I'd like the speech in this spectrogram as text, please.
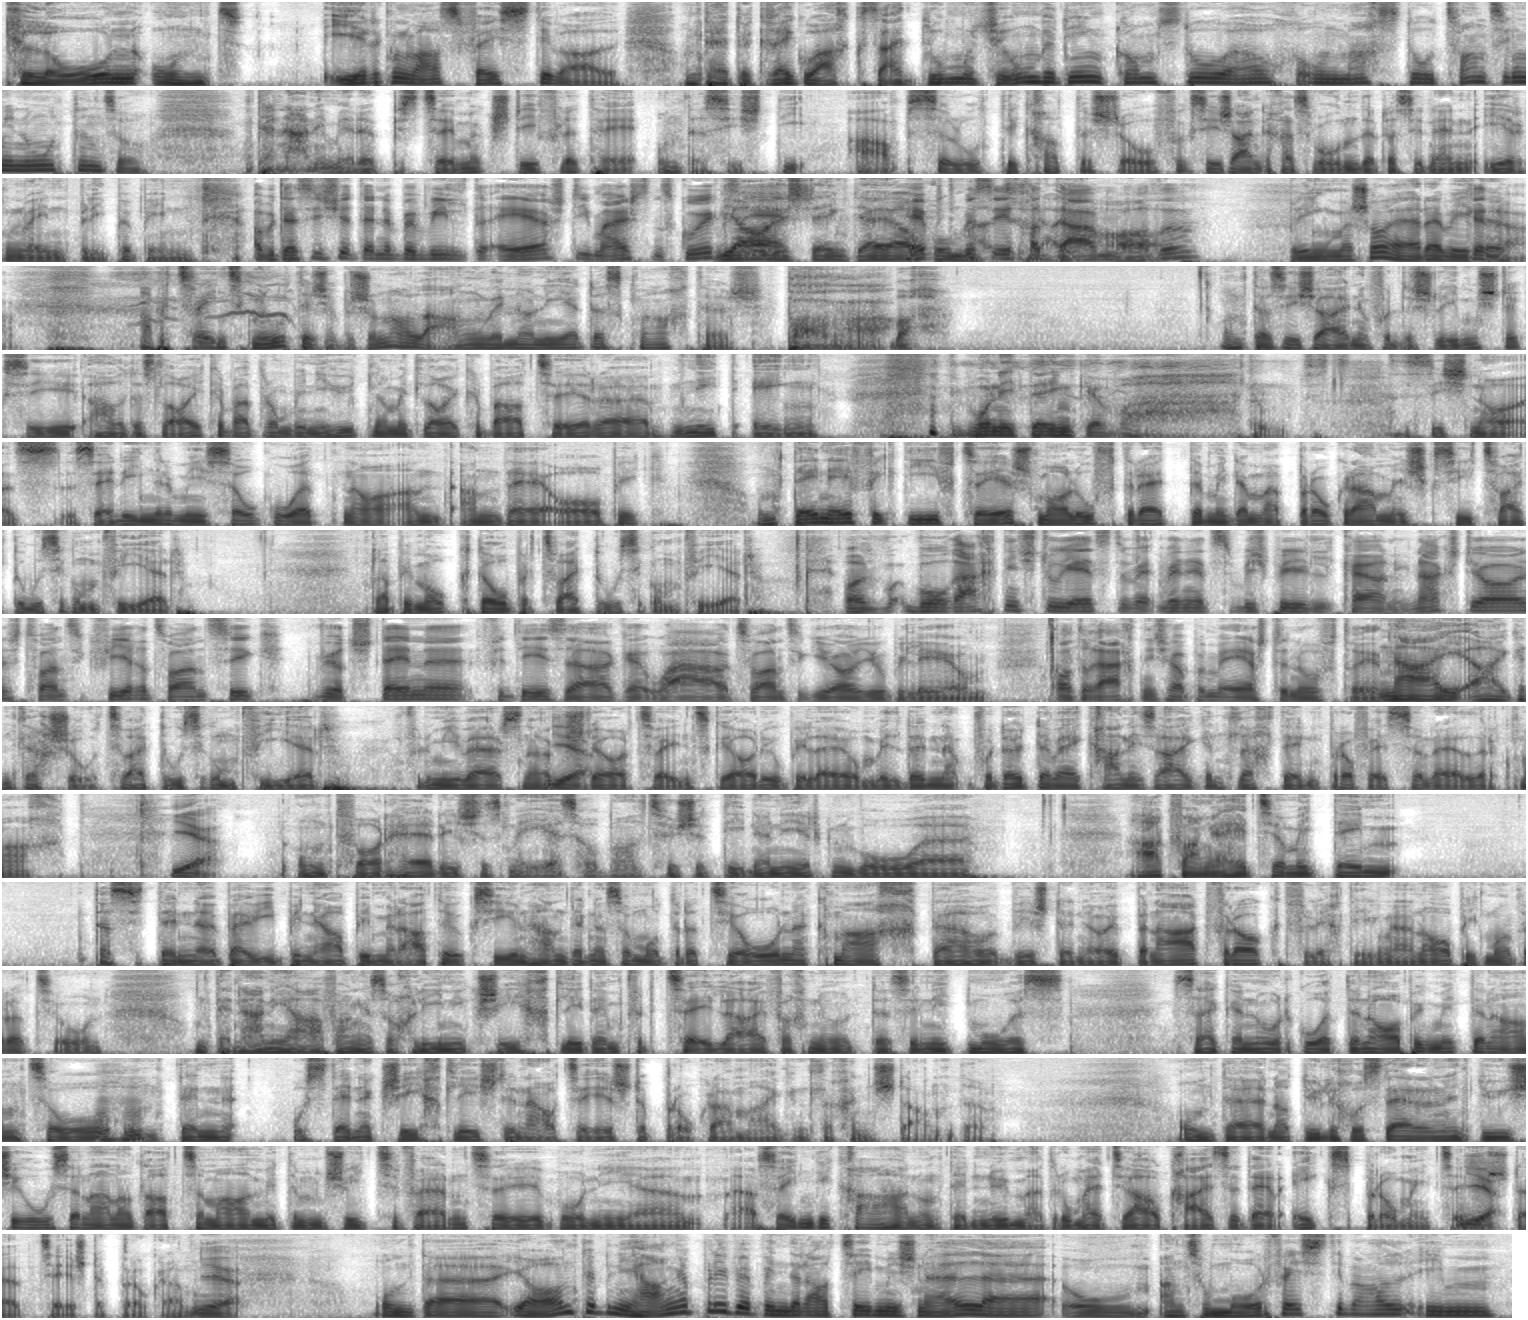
Klon und irgendwas Festival. Und da hat der Gregor auch gesagt, du musst unbedingt, kommst du auch und machst du 20 Minuten so. Und dann habe ich mir etwas zusammengestiefelt hey, und das ist die absolute Katastrophe. Es ist eigentlich ein Wunder, dass ich dann irgendwann geblieben bin. Aber das ist ja dann eben, weil der erste meistens gut Ja, war. ich denke, ja, ja, Hebt komm, man sich an ja, dem, ja. oder? Bringen wir schon her wieder. Genau. Aber 20 Minuten ist aber schon noch lang, wenn du noch nie das gemacht hast. Boah. Boah. Und das ist einer von der schlimmsten gewesen, auch das Leukerbad. Darum bin ich heute noch mit Leukerbad sehr äh, nicht eng. Wo ich denke, wow, das, das ist noch, es, es erinnert mich so gut noch an, an den Abend. Und dann effektiv zuerst mal auftreten mit einem Programm war 2004. Ich glaube im Oktober 2004. Und wo- rechnest du jetzt, wenn jetzt zum Beispiel, keine Ahnung, nächstes Jahr ist 2024, würdest du dann für dich sagen, wow, 20 Jahre Jubiläum? Oder rechnest du ab dem ersten Auftritt? Nein, eigentlich schon. 2004. Für mich wäre es nächstes Ja. Jahr 20 Jahre Jubiläum, weil dann, von dort weg habe ich es eigentlich dann professioneller gemacht. Ja. Und vorher ist es mehr so mal zwischendrin irgendwo äh, angefangen hat es ja mit dem, dass ich dann eben, ich bin ja beim Radio und haben dann so Moderationen gemacht, da wirst du dann jemanden angefragt, vielleicht irgendeine Abendmoderation. Und dann habe ich angefangen so kleine Geschichten dann zu erzählen, einfach nur, dass ich nicht muss sagen, nur guten Abend miteinander so. Und dann aus diesen Geschichten ist dann auch das erste Programm eigentlich entstanden. Und äh, natürlich aus dieser Enttäuschung raus auch noch dazu mal mit dem Schweizer Fernsehen, wo ich äh, eine Sendung hatte und dann nicht mehr. Darum hat es ja auch geheißen, der Ex-Promi, das, Ja. erste- das erste Programm. Ja. Und äh, ja, und dann bin ich hängen geblieben, bin dann auch ziemlich schnell äh, ans Humorfestival im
